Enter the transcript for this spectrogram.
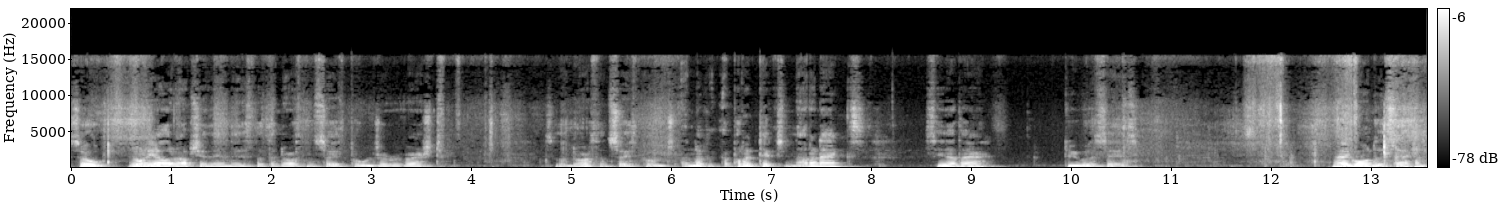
So the only other option then is that the north and south poles are reversed. So the north and south poles. And look, I put a tick, not an X. See that there? Do what it says. Now go on to the second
